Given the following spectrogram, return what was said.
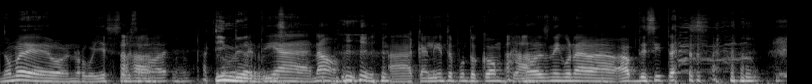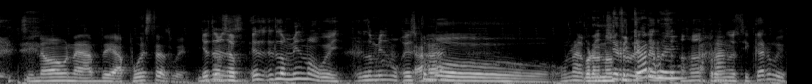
No me enorgullece ser esa A Tinder. Me metía, no, a caliente.com, que no es ninguna app de citas, sino una app de apuestas, güey. Yo también, Entonces, es, es lo mismo, güey. Es lo mismo. Es Ajá. como una Pronosticar, güey. Ajá, Ajá. pronosticar, güey.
